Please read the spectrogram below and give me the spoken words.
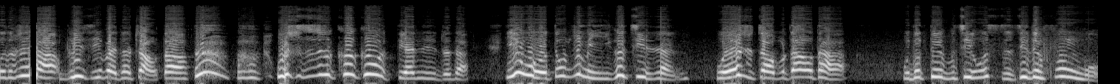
我都是想必须把他找到。我时时刻刻我惦记着他，因为我都这么一个亲人。我要是找不到他，我都对不起我死去的父母。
